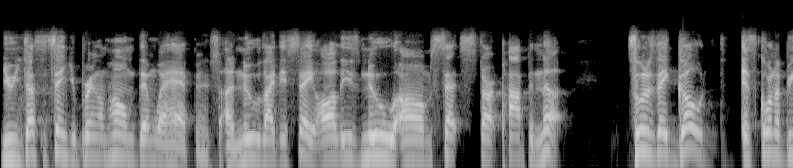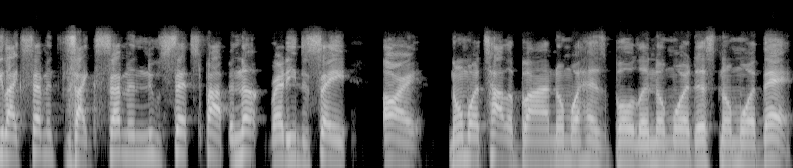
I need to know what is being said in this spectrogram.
You just the thing. You bring them home, then what happens? A new, like they say, all these new um sets start popping up. As soon as they go, it's going to be like seven, like seven new sets popping up, ready to say, all right, no more Taliban, no more Hezbollah, no more this, no more that.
